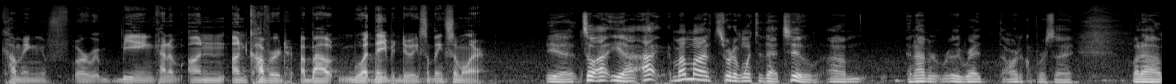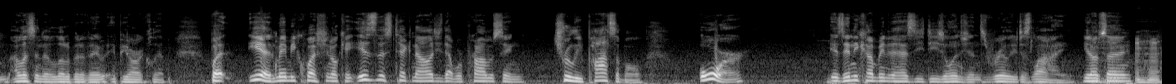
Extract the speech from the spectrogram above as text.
coming f- or being kind of un- uncovered about what they've been doing something similar. Yeah. So I, yeah, I my mind sort of went to that too. Um, and I haven't really read the article per se, but um, I listened to a little bit of an NPR clip. But yeah, it made me question: Okay, is this technology that we're promising truly possible, or is any company that has these diesel engines really just lying? You know what I'm saying?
